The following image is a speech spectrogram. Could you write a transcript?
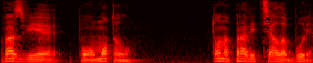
вас ви е поомотало. То направи цяла буря.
